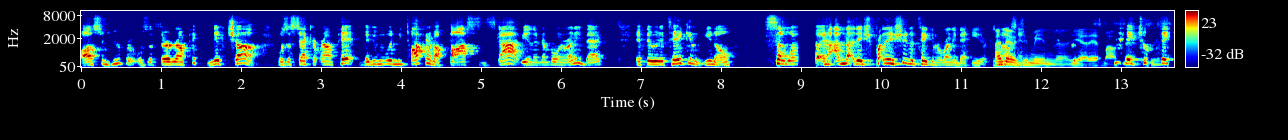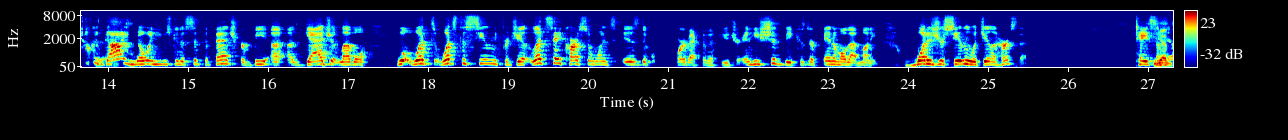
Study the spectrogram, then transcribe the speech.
Austin Hooper was a third round pick. Nick Chubb was a second round pick. Maybe we wouldn't be talking about Boston Scott being the number one running back if they would have taken, you know, someone. I'm not. They should. probably They shouldn't have taken a running back either. I know Miles what you mean. Uh, yeah, they they took yeah. they took a guy knowing he was going to sit the bench or be a, a gadget level. What what what's the ceiling for Jalen? Let's say Carson Wentz is the quarterback of the future, and he should be because they're paying him all that money. What is your ceiling with Jalen Hurts then? Taysom You Hill.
